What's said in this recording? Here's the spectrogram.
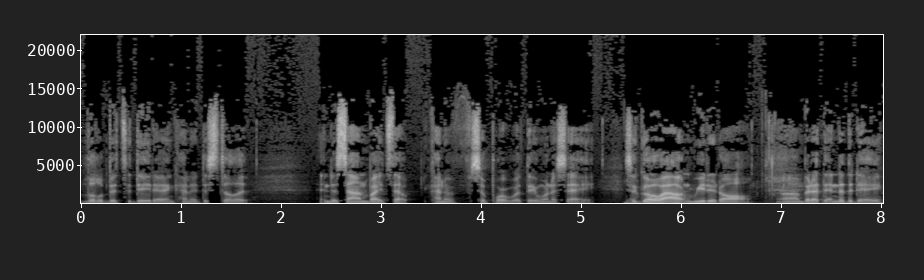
little bits of data and kind of distill it into sound bites that kind of support what they want to say. So go out and read it all. Uh, but at the end of the day,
